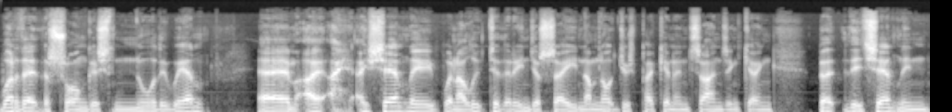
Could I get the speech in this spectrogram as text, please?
Were they the strongest? No, they weren't. Um, I, I, I, certainly, when I looked at the Rangers side, and I'm not just picking in Sands and King, but they certainly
